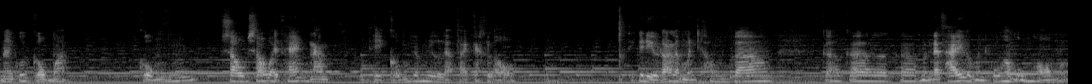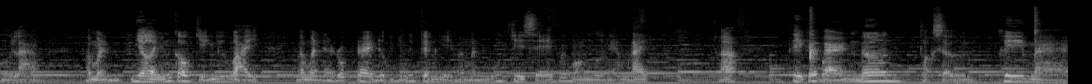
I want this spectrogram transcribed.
Nên cuối cùng á, cũng sau 6 7 tháng năm thì cũng giống như là phải cắt lỗ. Thì cái điều đó là mình không có có, có, có mình đã thấy và mình cũng không ủng hộ mọi người làm. Và mình nhờ những câu chuyện như vậy mà mình đã rút ra được những cái kinh nghiệm mà mình muốn chia sẻ với mọi người ngày hôm nay. Đó. thì các bạn nên thật sự khi mà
